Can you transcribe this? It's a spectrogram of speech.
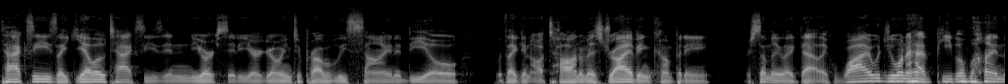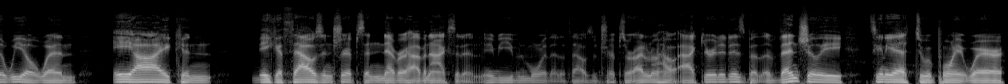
Taxis, like yellow taxis in New York City, are going to probably sign a deal with like an autonomous driving company or something like that. Like, why would you want to have people behind the wheel when AI can make a thousand trips and never have an accident? Maybe even more than a thousand trips, or I don't know how accurate it is, but eventually it's going to get to a point where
